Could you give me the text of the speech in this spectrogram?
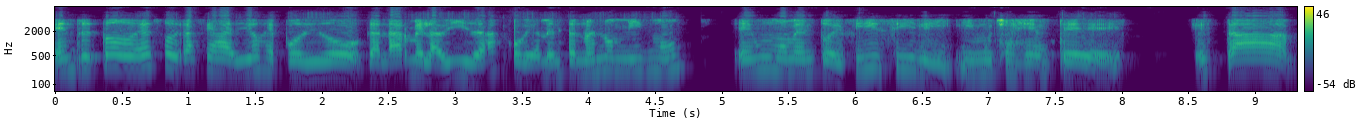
entre todo eso, gracias a Dios he podido ganarme la vida. Obviamente no es lo mismo, es un momento difícil y, mucha gente está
